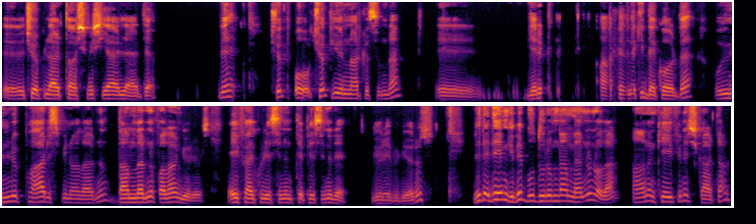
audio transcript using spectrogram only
E, çöpler taşmış yerlerde. Ve çöp o çöp yığının arkasından e, geri arkadaki dekorda o ünlü Paris binalarının damlarını falan görüyoruz. Eyfel Kulesi'nin tepesini de görebiliyoruz. Ve dediğim gibi bu durumdan memnun olan, anın keyfini çıkartan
